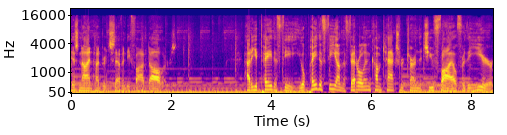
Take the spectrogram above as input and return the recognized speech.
is $975. How do you pay the fee? You'll pay the fee on the federal income tax return that you file for the year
